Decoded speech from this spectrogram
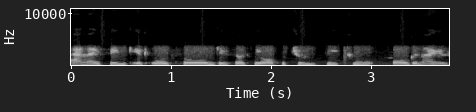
And I think it also gives us the opportunity to organize.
